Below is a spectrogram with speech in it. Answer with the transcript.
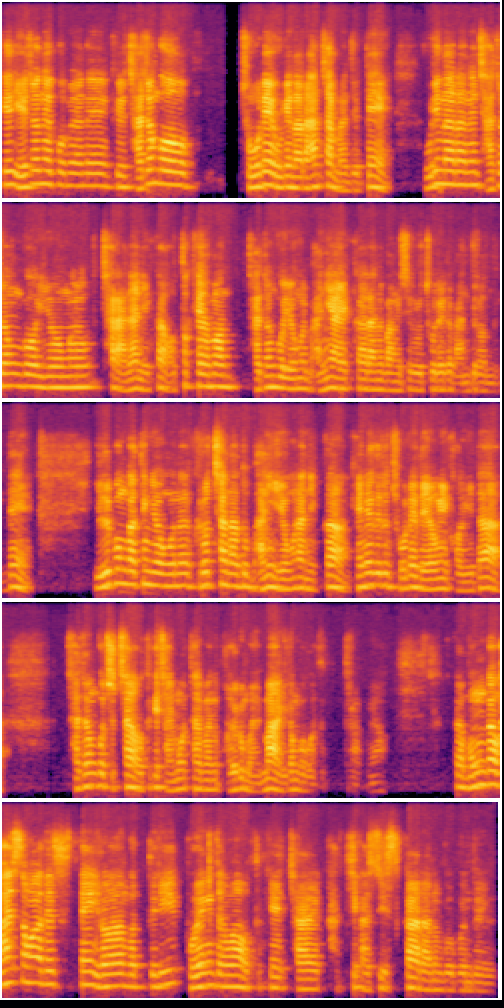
그 예전에 보면은 그 자전거 조례 우리나라 한참 만들 때 우리나라는 자전거 이용을 잘 안 하니까 어떻게 하면 자전거 이용을 많이 할까라는 방식으로 조례를 만들었는데 일본 같은 경우는 그렇지 않아도 많이 이용을 하니까 걔네들은 조례 내용이 거의 다 자전거 주차 어떻게 잘못하면 벌금 얼마 이런 거거든요. 그러니까 뭔가 활성화됐을 때 이러한 것들이 보행자와 어떻게 잘 같이 갈 수 있을까라는 부분들은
